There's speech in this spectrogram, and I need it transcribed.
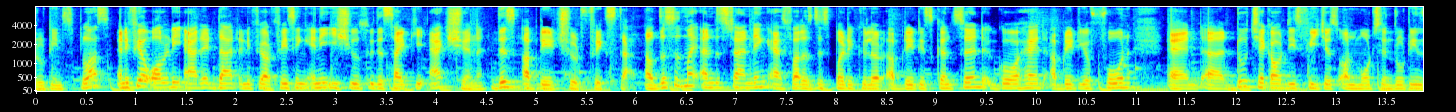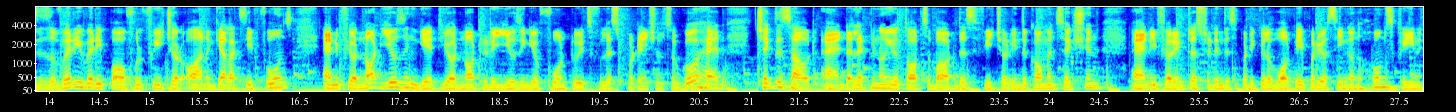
Routines Plus. And if you have already added that and if you are facing any issues with the side key action, this update should fix that. Now this is my understanding as far as this particular update is concerned. Go ahead, update your phone and uh, do check out these features on modes and routines. This is a very, very powerful feature on Galaxy phones. And if you're not using it, you're not really using your phone to its fullest potential. So go ahead, check this out and uh, let me know your thoughts about this feature in the comment section. And if you're interested in this particular wallpaper you're seeing on the home screen,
